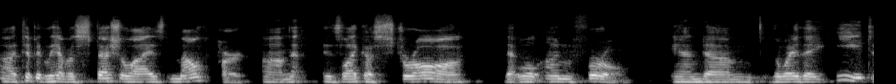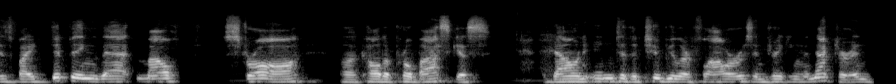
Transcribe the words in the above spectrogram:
uh, typically have a specialized mouth part um, that is like a straw that will unfurl. And um, the way they eat is by dipping that mouth straw, uh, called a proboscis, down into the tubular flowers and drinking the nectar. And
